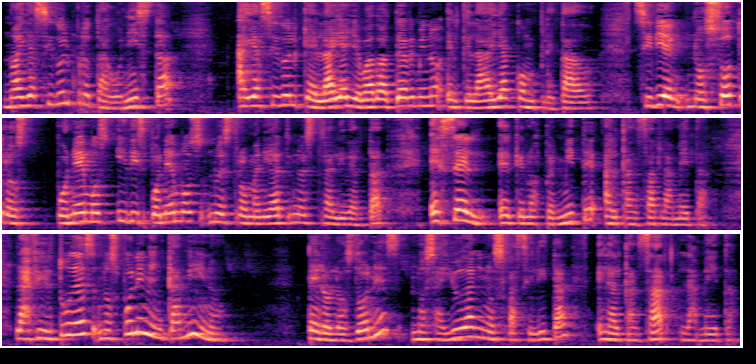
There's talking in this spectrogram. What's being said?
no haya sido el protagonista, haya sido el que la haya llevado a término, el que la haya completado. Si bien nosotros ponemos y disponemos nuestra humanidad y nuestra libertad, es Él el que nos permite alcanzar la meta. Las virtudes nos ponen en camino, pero los dones nos ayudan y nos facilitan el alcanzar la meta.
